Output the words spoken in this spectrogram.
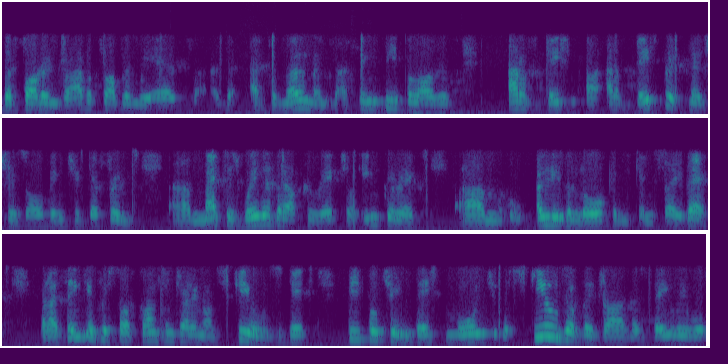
the foreign driver problem we have at the moment. I think people are out of des- uh, out of desperateness resolving to different uh, matters, whether they are correct or incorrect. Um, only the law can can say that. But I think if we start concentrating on skills, get people to invest more into the skills of their drivers, then we will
